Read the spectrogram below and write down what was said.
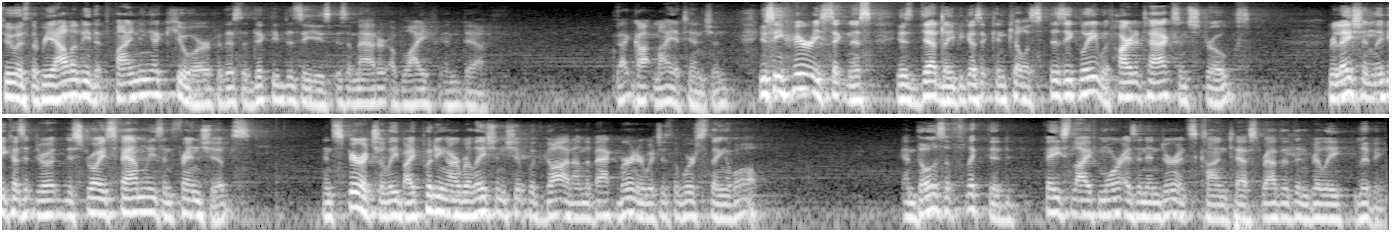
to is the reality that finding a cure for this addictive disease is a matter of life and death. That got my attention. You see, hurry sickness is deadly because it can kill us physically with heart attacks and strokes, relationally because it destroys families and friendships, and spiritually by putting our relationship with God on the back burner, which is the worst thing of all. And those afflicted face life more as an endurance contest rather than really living.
